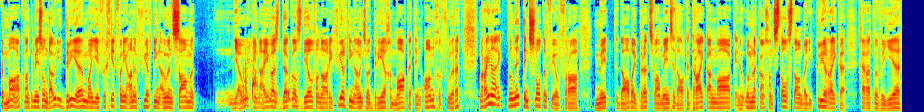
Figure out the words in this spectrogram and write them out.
te maak want mense onthou die 3e, maar jy vergeet van die ander 14 ouens saam met jou en hy was dikwels deel van daardie 14 ouens wat drie gemaak het en aangevoer het. Marina, ek wil net ten slotte vir jou vra met daarby Brits waar mense dalk 'n draai kan maak en 'n oomblik kan gaan stil staan by die kleurryke Gerard Wewe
